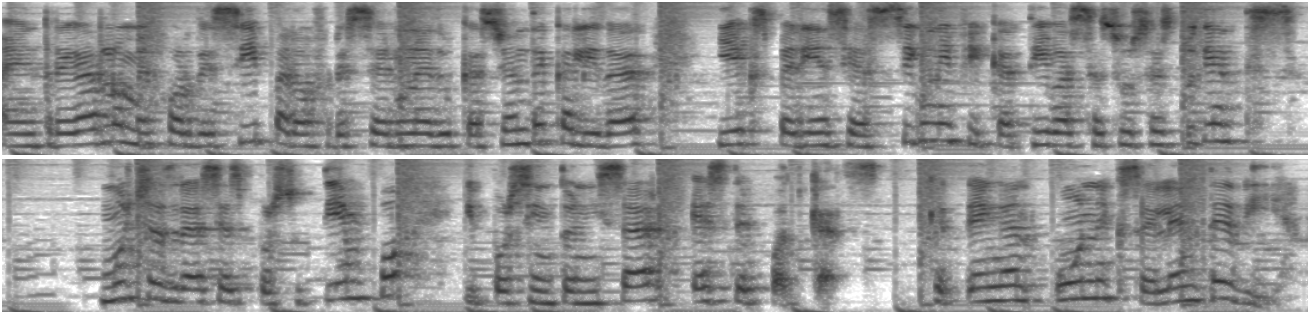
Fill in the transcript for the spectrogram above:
a entregar lo mejor de sí para ofrecer una educación de calidad y experiencias significativas a sus estudiantes. Muchas gracias por su tiempo y por sintonizar este podcast. Que tengan un excelente día.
